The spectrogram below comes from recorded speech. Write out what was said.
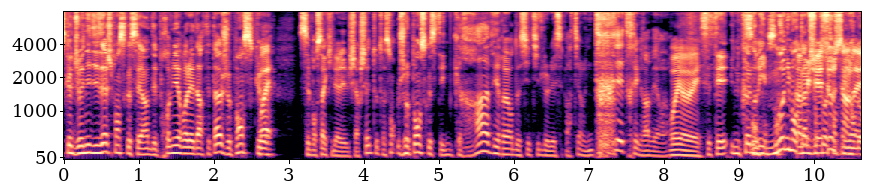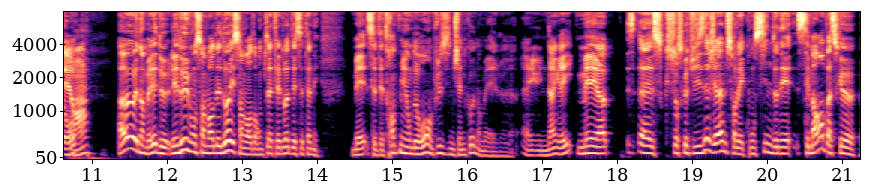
ce que Johnny disait. Je pense que c'est un des premiers relais d'Arteta. Je pense que Ouais. c'est pour ça qu'il allait le chercher. De toute façon, je pense que c'était une grave erreur de City de le laisser partir. Une très très grave erreur. Oui, oui. C'était une connerie 100%. monumentale. Comme surtout à Jésus, 30 c'est un millions. Hein. Ah ouais, non, mais les deux, les deux, ils vont s'en mordre des doigts, ils s'en mordront peut-être les doigts dès cette année. Mais c'était 30 millions d'euros en plus, Zinchenko, non mais euh, une dinguerie. Mais euh, euh, sur ce que tu disais, Jérém, sur les consignes données, c'est marrant parce que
